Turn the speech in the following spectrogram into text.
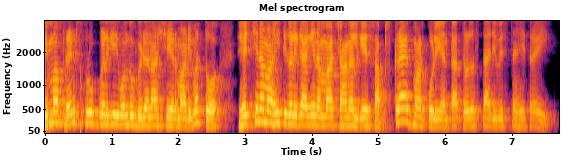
ನಿಮ್ಮ ಫ್ರೆಂಡ್ಸ್ ಗ್ರೂಪ್ಗಳಿಗೆ ಈ ಒಂದು ವಿಡಿಯೋನ ಶೇರ್ ಮಾಡಿ ಮತ್ತು ಹೆಚ್ಚಿನ ಮಾಹಿತಿಗಳಿಗಾಗಿ ನಮ್ಮ ಚಾನಲ್ಗೆ ಸಬ್ಸ್ಕ್ರೈಬ್ ಮಾಡ್ಕೊಳ್ಳಿ ಅಂತ ತಿಳಿಸ್ತಾ ಇದ್ದೀವಿ ಸ್ನೇಹಿತರೆ.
